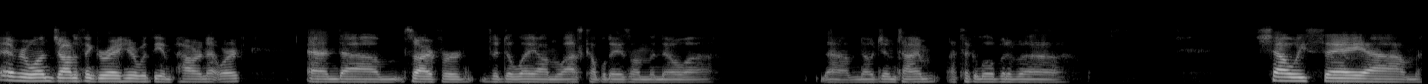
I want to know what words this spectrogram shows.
Hey everyone, Jonathan Garay here with the Empower Network, and um, sorry for the delay on the last couple days on the no uh, um, no gym time. I took a little bit of a, shall we say, um,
